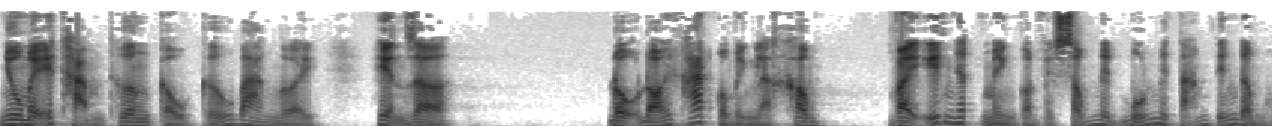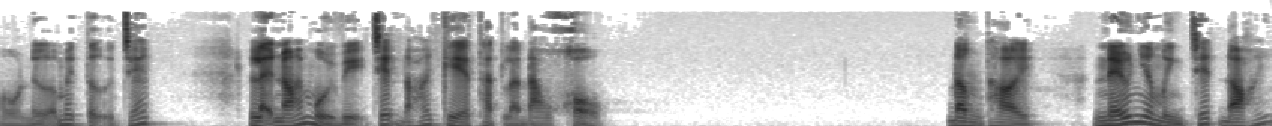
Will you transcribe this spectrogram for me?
Nhu mễ thảm thương cầu cứu ba người. Hiện giờ, độ đói khát của mình là không. Vậy ít nhất mình còn phải sống đến 48 tiếng đồng hồ nữa mới tự chết. Lại nói mùi vị chết đói kia thật là đau khổ. Đồng thời, nếu như mình chết đói,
